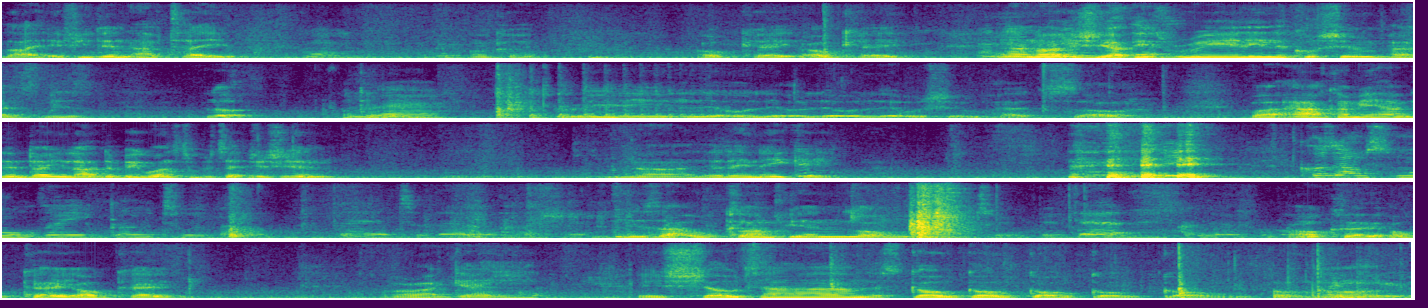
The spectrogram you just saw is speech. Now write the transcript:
Like if you didn't have tape? Yeah. Okay. Okay, okay. And And I noticed you have these really little shin pads. There's, look. From Look. Really little, little, little, little shin pads. So, but how come you have them? Don't you like the big ones to protect your shin? No, are they naked? Because I'm small, they go to about there to there on my shin. Is that all clumpy and long? Too big. There, I go for my Okay, okay, okay. All right, gang. It's showtime. Let's go, go, go, go, go.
